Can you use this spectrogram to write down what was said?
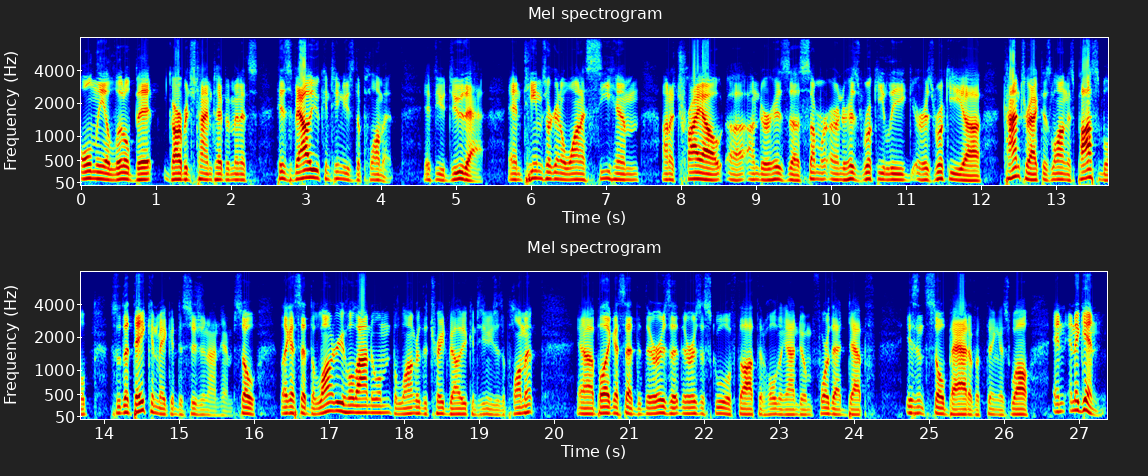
only a little bit, garbage time type of minutes his value continues to plummet if you do that. and teams are going to want to see him on a tryout uh, under his uh, summer under his rookie league or his rookie uh, contract as long as possible, so that they can make a decision on him. So, like I said, the longer you hold on to him, the longer the trade value continues to plummet. Uh, but like I said, there is a there is a school of thought that holding on to him for that depth isn't so bad of a thing as well. And and again,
